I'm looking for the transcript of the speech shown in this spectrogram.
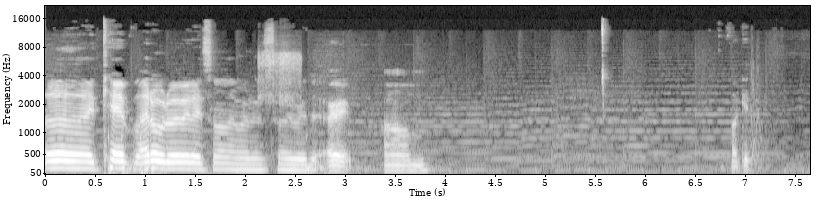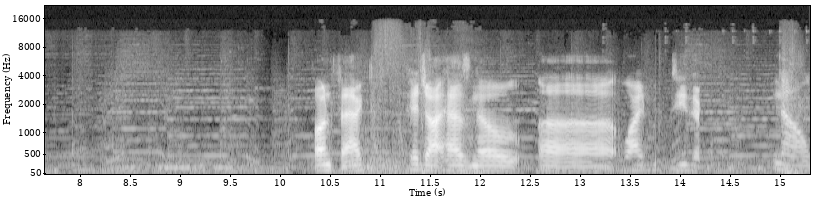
I can't. I don't know when I saw that one. I was totally with it. All right. Um. Fuck it. Fun fact: Pidgeot has no uh wide moves either. No.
